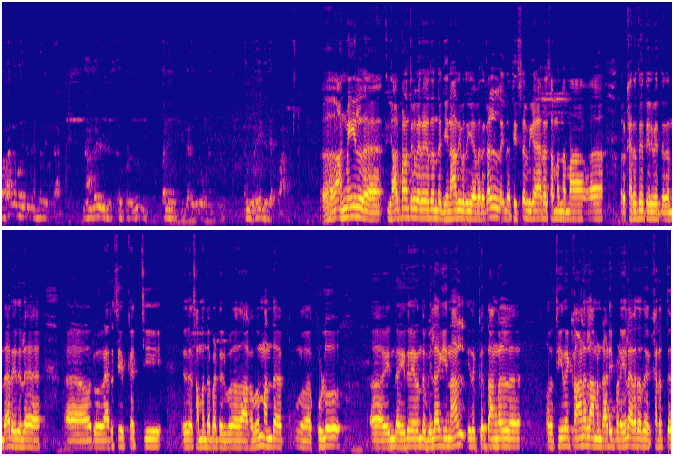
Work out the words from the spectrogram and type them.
வழங்க வேண்டும் என்பதைத்தான் நாங்கள் எப்பொழுதும் வலியுறுத்தி வருகிறோம் என்பது எங்களுடைய நிலைப்பாடு. அண்மையில் யாழ்ப்பாணத்துக்கு வருகிற இந்த ஜனாதிபதி அவர்கள் இந்த திச விகார சம்பந்தமாக ஒரு கருத்தை தெரிவித்திருந்தார். இதில் ஒரு அரசியல் கட்சி இதில் சம்பந்தப்பட்டிருப்பதாகவும் அந்த குழு இந்த இதிலிருந்து விலகினால் இதுக்கு தாங்கள் ஒரு தீர்வை காணலாம் என்ற அடிப்படையில் அவரது கருத்து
